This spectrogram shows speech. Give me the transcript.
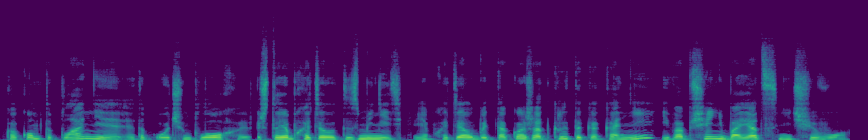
В каком-то плане это очень плохо. И что я бы хотела это изменить? Я бы хотела быть такой же открытой, как они, и вообще не бояться ничего.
